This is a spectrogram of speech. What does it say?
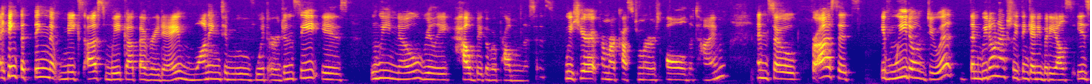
I think the thing that makes us wake up every day wanting to move with urgency is we know really how big of a problem this is. We hear it from our customers all the time. And so for us, it's if we don't do it, then we don't actually think anybody else is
